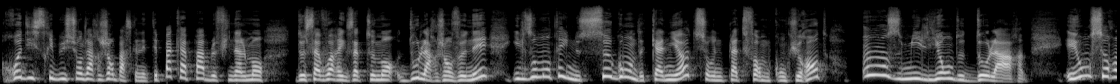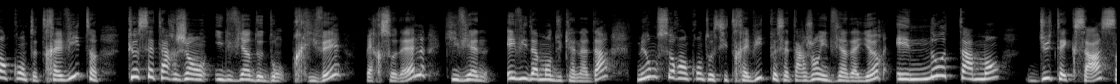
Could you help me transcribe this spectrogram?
redistribution d'argent parce qu'elle n'était pas capable finalement de savoir exactement d'où l'argent venait, ils ont monté une seconde cagnotte sur une plateforme concurrente 11 millions de dollars. Et on se rend compte très vite que cet argent, il vient de dons privés, personnels, qui viennent évidemment du Canada, mais on se rend compte aussi très vite que cet argent, il vient d'ailleurs, et notamment du Texas.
